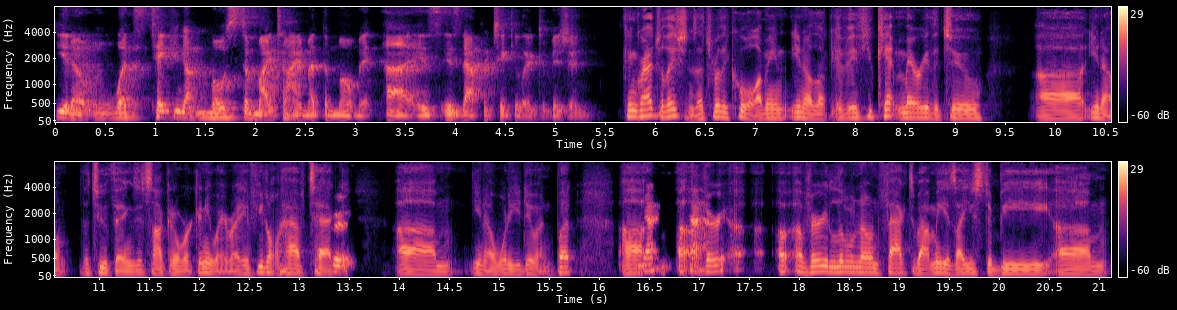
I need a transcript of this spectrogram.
you know what's taking up most of my time at the moment uh, is is that particular division. Congratulations, that's really cool. I mean, you know, look, if if you can't marry the two, uh, you know, the two things, it's not going to work anyway, right? If you don't have tech, sure. um, you know, what are you doing? But uh, that, a, a, very a, a, very little known fact about me is I used to be um,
